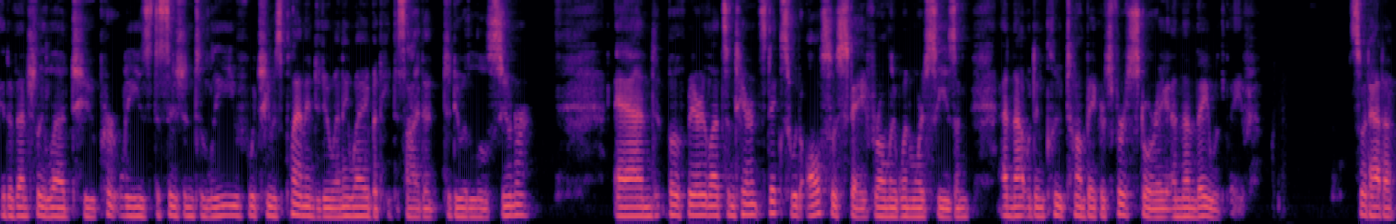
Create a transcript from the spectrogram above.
It eventually led to Pertwee's decision to leave, which he was planning to do anyway, but he decided to do it a little sooner. And both Barry Letts and Terrance Dicks would also stay for only one more season, and that would include Tom Baker's first story, and then they would leave. So it had a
